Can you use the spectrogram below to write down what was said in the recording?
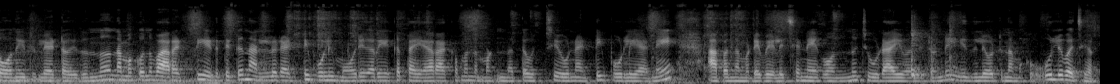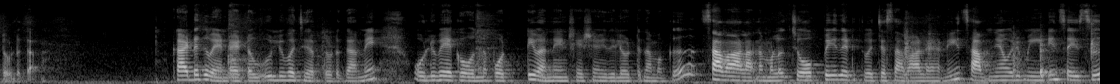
തോന്നിയിട്ടില്ല കേട്ടോ. ഇതൊന്ന് നമുക്കൊന്ന് വരട്ടി എടുത്തിട്ട് നല്ലൊരു അടിപൊളി മോര് കറിയൊക്കെ തയ്യാറാക്കുമ്പോൾ നമ്മൾ ഇന്നത്തെ ഉച്ചയൂണ് അടിപൊളിയാണ്. അപ്പം നമ്മുടെ വെളിച്ചെണ്ണയൊക്കെ ഒന്ന് ചൂടായി വന്നിട്ടുണ്ട്. ഇതിലോട്ട് നമുക്ക് ഉലുവ ചേർത്ത് കൊടുക്കാം. കടുക് വേണ്ട കേട്ടോ. ഉലുവ ചേർത്ത് കൊടുക്കാമേ. ഉലുവയൊക്കെ ഒന്ന് പൊട്ടി വന്നതിന് ശേഷം ഇതിലോട്ട് നമുക്ക് സവാള നമ്മൾ ചോപ്പ് ചെയ്തെടുത്ത് വെച്ച സവാളയാണ്. ഈ ഞാൻ ഒരു മീഡിയം സൈസ്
